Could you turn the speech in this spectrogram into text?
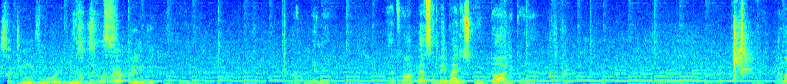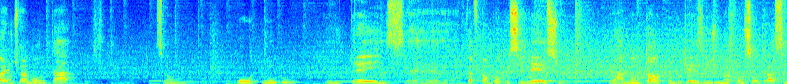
Essa aqui não voou ainda, não, sei se ela vai aprender. Olha que beleza. Foi uma peça bem mais escultórica, né? Agora a gente vai montar são com o tubo e três, é, vai ficar um pouco em silêncio para montar o tubo que exige uma concentração.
